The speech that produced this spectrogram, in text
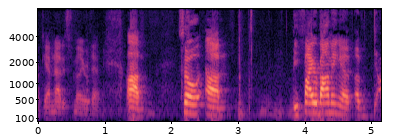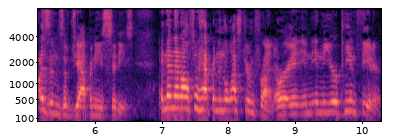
Okay, I'm not as familiar with that. Um, so um, the firebombing of, of dozens of Japanese cities. And then that also happened in the Western Front, or in, in the European theater,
